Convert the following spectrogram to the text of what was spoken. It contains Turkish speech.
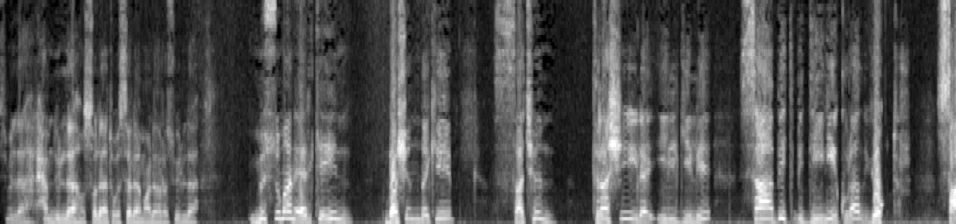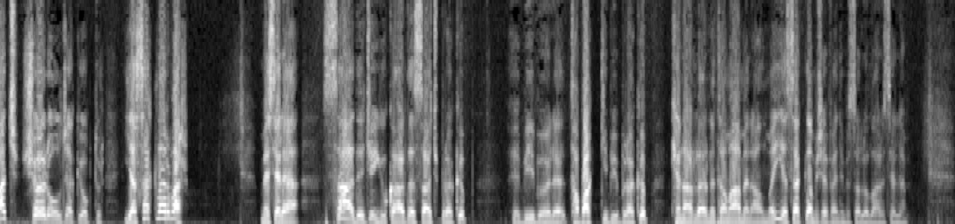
Bismillah, elhamdülillah, ve salatu ve selamu ala Resulullah. Müslüman erkeğin başındaki saçın tıraşı ile ilgili sabit bir dini kural yoktur. Saç şöyle olacak yoktur. Yasaklar var. Mesela sadece yukarıda saç bırakıp e, bir böyle tabak gibi bırakıp kenarlarını tamamen almayı yasaklamış Efendimiz sallallahu aleyhi ve sellem.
